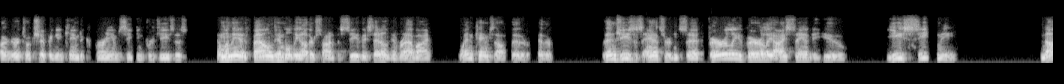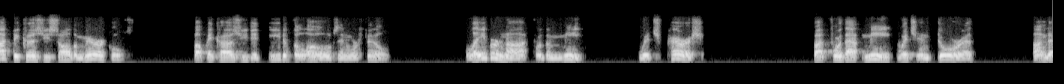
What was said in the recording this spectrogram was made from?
or, or took shipping and came to Capernaum seeking for Jesus. And when they had found him on the other side of the sea, they said unto him, Rabbi, when camest thou thither? hither? Then Jesus answered and said, Verily, verily, I say unto you, ye seek me, not because ye saw the miracles, but because ye did eat of the loaves and were filled. Labor not for the meat which perisheth, but for that meat which endureth unto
